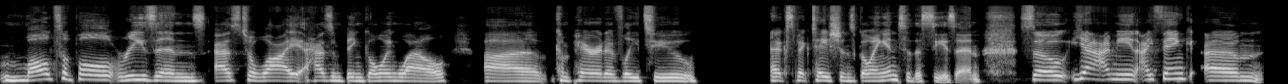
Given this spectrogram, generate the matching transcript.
multiple reasons as to why it hasn't been going well uh comparatively to expectations going into the season. So yeah, I mean, I think um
